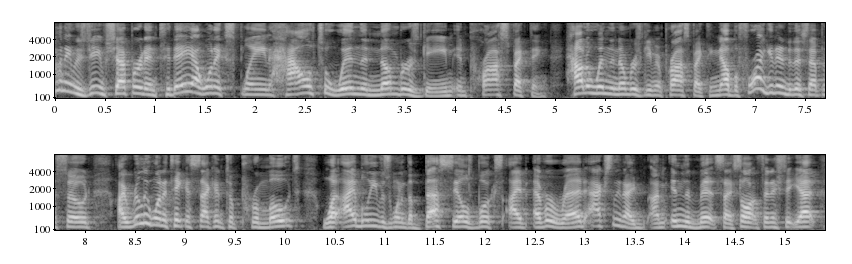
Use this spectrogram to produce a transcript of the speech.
my name is James Shepard, and today I want to explain how to win the numbers game in prospecting. How to win the numbers game in prospecting. Now, before I get into this episode, I really want to take a second to promote what I believe is one of the best sales books I've ever read. Actually, I, am in the midst, I still haven't finished it yet,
